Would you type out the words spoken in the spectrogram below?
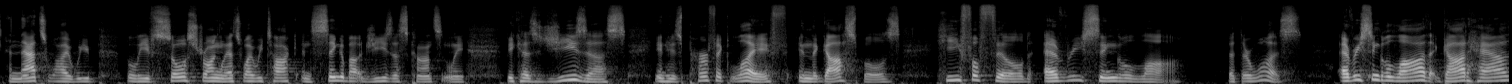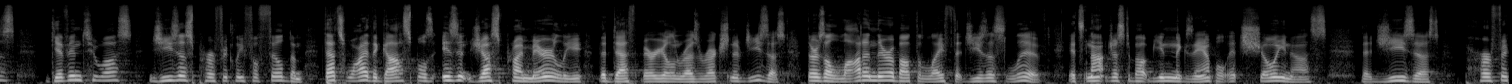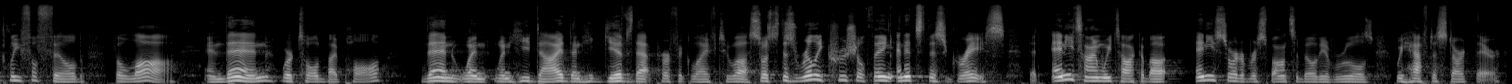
And that's why we believe so strongly. That's why we talk and sing about Jesus constantly. Because Jesus, in his perfect life in the Gospels, he fulfilled every single law that there was. Every single law that God has given to us, Jesus perfectly fulfilled them. That's why the Gospels isn't just primarily the death, burial, and resurrection of Jesus. There's a lot in there about the life that Jesus lived. It's not just about being an example, it's showing us that Jesus perfectly fulfilled the law. And then we're told by Paul, then when, when he died, then he gives that perfect life to us. So it's this really crucial thing, and it's this grace that anytime we talk about any sort of responsibility of rules, we have to start there.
